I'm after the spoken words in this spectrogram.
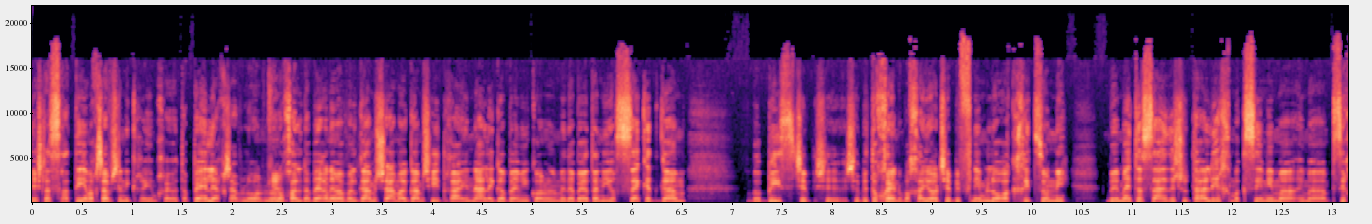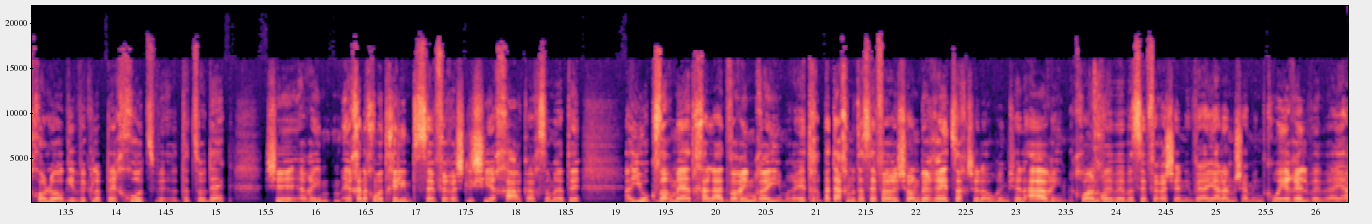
יש לה סרטים עכשיו שנקראים חיות הפלא עכשיו לא, לא כן. לא נוכל לדבר עליהם אבל גם שמה גם שהתראיינה לגביהם מכל מיני מדברת אני עוסקת גם בביסט ש, ש, שבתוכנו, בחיות שבפנים, לא רק חיצוני. באמת עשה איזשהו תהליך מקסים עם, ה, עם הפסיכולוגי וכלפי חוץ, ואתה צודק, שהרי איך אנחנו מתחילים את הספר השלישי אחר כך, זאת אומרת, היו כבר מההתחלה דברים רעים, הרי פתחנו את הספר הראשון ברצח של ההורים של ארי, נכון? נכון. ובספר השני, והיה לנו שם עם קווירל, והיה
